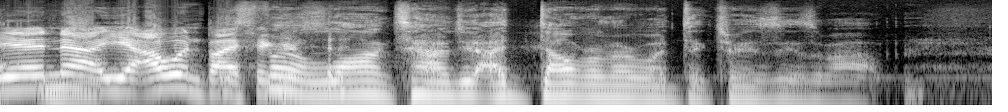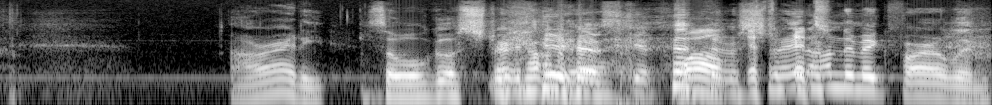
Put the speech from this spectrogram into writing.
Yeah. no, yeah. I wouldn't buy It's been a long time, dude. I don't remember what Dick Tracy is about. Alrighty, so we'll go straight on Yeah, to skip- well, straight it's, on to McFarlane.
